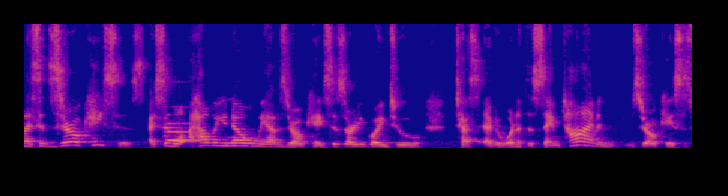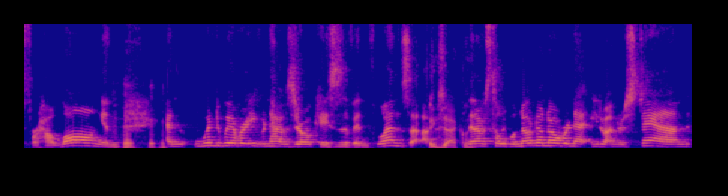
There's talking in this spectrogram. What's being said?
And I said, zero cases. I said, well, how will you know when we have zero cases? Are you going to test everyone at the same time and zero cases for how long? And and when do we ever even have zero cases of influenza? Exactly. then I was told, well, no, no, no, Reinette, you don't understand.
